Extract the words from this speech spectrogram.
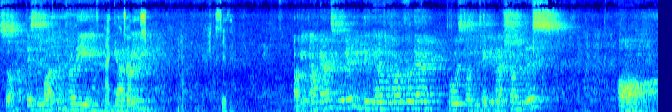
So, this is one for the Nej, jeg tager det gallery. Steffi. Okay, now parents move in. I think we have a photographer there who is going to take a nice shot of this. Oh.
